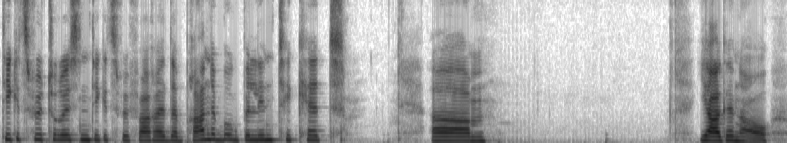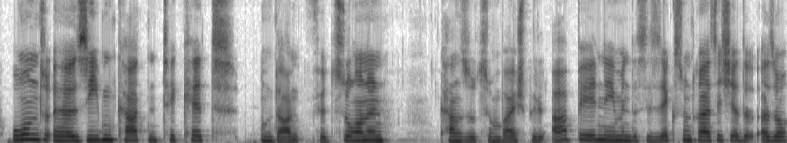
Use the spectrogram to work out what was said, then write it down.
Tickets für Touristen, Tickets für Fahrräder, Brandenburg-Berlin-Ticket. Ähm, ja, genau. Und äh, sieben Karten-Ticket und dann für Zonen kannst du zum Beispiel AB nehmen, das ist 36, also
